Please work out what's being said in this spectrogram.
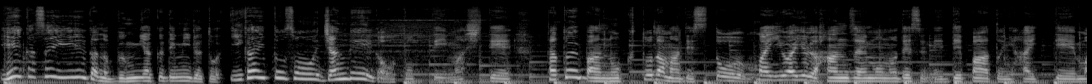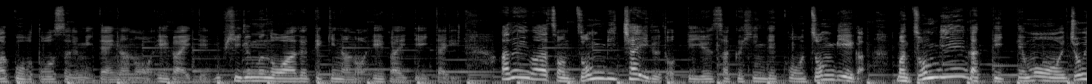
映画祭映画の文脈で見ると、意外とそのジャンル映画を撮っていまして、例えばノクトラマですと、まあ、いわゆる犯罪者ですね、デパートに入って、まあ、強盗するみたいなのを描いて、フィルムノワール的なのを描いていたり、あるいはそのゾンビチャイルドっていう作品で、こう、ゾンビ映画。まあ、ゾンビ映画って言っても、ジョー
